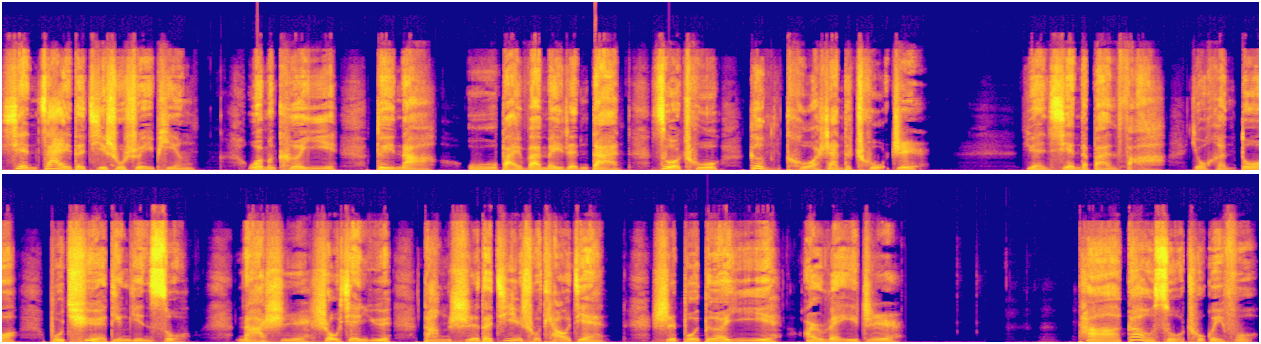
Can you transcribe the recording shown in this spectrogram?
现在的技术水平，我们可以对那五百万枚人蛋做出更妥善的处置。原先的办法。有很多不确定因素，那是受限于当时的技术条件，是不得已而为之。他告诉楚贵妇，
